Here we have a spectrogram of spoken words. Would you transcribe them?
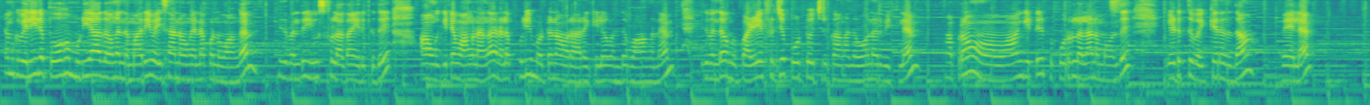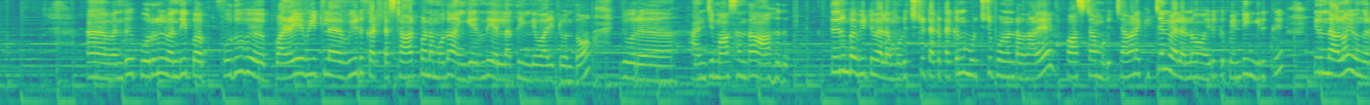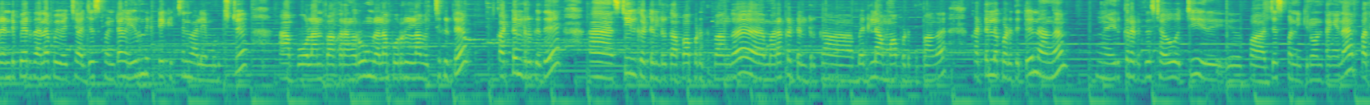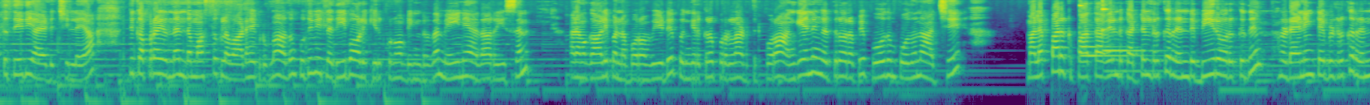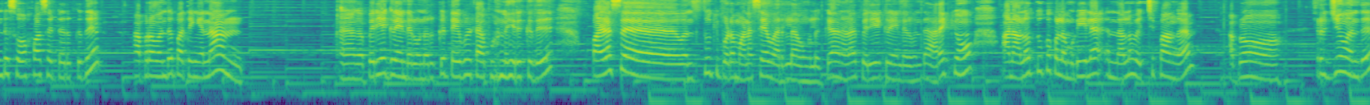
நமக்கு வெளியில் போக முடியாதவங்க இந்த மாதிரி வயசானவங்க என்ன பண்ணுவாங்க? இது வந்து யூஸ்ஃபுல்லாக தான் இருக்குது. அவங்கக்கிட்ட வாங்கினாங்க. அதனால் புளி மட்டும் நான் ஒரு அரை கிலோ வந்து வாங்கினேன். இது வந்து அவங்க பழைய ஃப்ரிட்ஜை போட்டு வச்சுருக்காங்க அந்த ஓனர் வீட்டில் அப்புறம் வாங்கிட்டு இப்போ பொருளெல்லாம் நம்ம வந்து எடுத்து வைக்கிறது தான் வேலை. வந்து பொருள் வந்து இப்போ புது பழைய வீட்டில் வீடு கட்ட ஸ்டார்ட் பண்ணும் போது அங்கேருந்து எல்லாத்தையும் இங்கே வாரிட்டு வந்தோம். இது ஒரு அஞ்சு மாதம்தான் ஆகுது. திரும்ப வீட்டு வேலை முடிச்சுட்டு டக்கு டக்குன்னு முடிச்சுட்டு போகணுன்றதுனாலே ஃபாஸ்ட்டாக முடித்தாங்க ஆனால் கிச்சன் வேலை இன்னும் இருக்குது பெண்டிங் இருக்குது இருந்தாலும் இவங்க ரெண்டு பேர் தானே போய் வச்சு அட்ஜஸ்ட் பண்ணிட்டு அங்கே இருந்துக்கிட்டே கிச்சன் வேலையை முடிச்சுட்டு போகலான்னு பார்க்குறாங்க ரூம்லலாம் பொருள்லாம் வச்சுக்கிட்டு கட்டில் இருக்குது. ஸ்டீல் கட்டில் இருக்குது அப்பா படுத்துப்பாங்க. மரக்கட்டில் இருக்கு பெட்டில் அம்மா படுத்துப்பாங்க. கட்டிலில் படுத்துட்டு நாங்கள் இருக்கிற இடத்துல ஸ்டவ் வச்சு அட்ஜஸ்ட் பண்ணிக்கிறோன்ட்டாங்க. ஏன்னா பத்து தேதி ஆகிடுச்சு இல்லையா? இதுக்கப்புறம் இருந்தால் இந்த மாதத்துக்குள்ளே வாடகை கொடுக்கணும். அதுவும் புது வீட்டில் தீபாவளிக்கு இருக்கணும் அப்படின்றத மெயினே அதான் ரீசன் நம்ம காலி பண்ண போகிறோம் வீடு. இப்போ இங்கே இருக்கிற பொருள்லாம் எடுத்துகிட்டு போகிறோம் அங்கேருந்து இங்கே எடுத்துகிட்டு வரப்பே போதும் போதும்னு ஆச்சு. மலைப்பாருக்கு பார்த்தாவே ரெண்டு கட்டில் இருக்கு ரெண்டு பீரோ இருக்குது ஒரு டைனிங் டேபிள் இருக்கு ரெண்டு சோஃபா செட் இருக்குது. அப்புறம் வந்து பார்த்தீங்கன்னா பெரிய கிரைண்டர் ஒன்று இருக்குது டேபிள் டாப் ஒன்று இருக்குது. பழச வந்து தூக்கி போட மனசே வரல அவங்களுக்கு. அதனால் பெரிய கிரைண்டர் வந்து அரைக்கும். ஆனாலும் தூக்கக்கொள்ள முடியல இருந்தாலும் வச்சுப்பாங்க. அப்புறம் ஃப்ரிட்ஜும் வந்து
